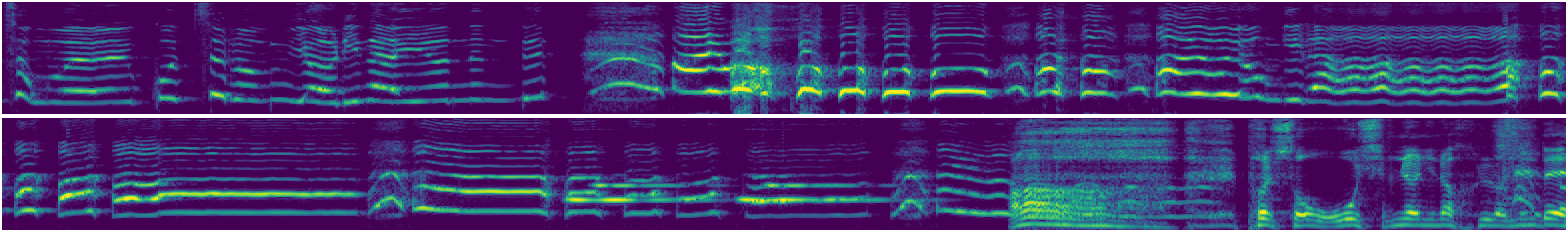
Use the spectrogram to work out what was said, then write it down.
정말 꽃처럼 여린 아이였는데 아이고 아유 용기라 아 벌써 50년이나 흘렀는데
